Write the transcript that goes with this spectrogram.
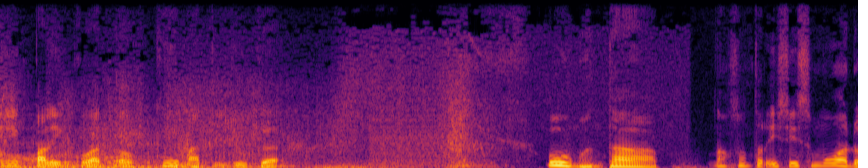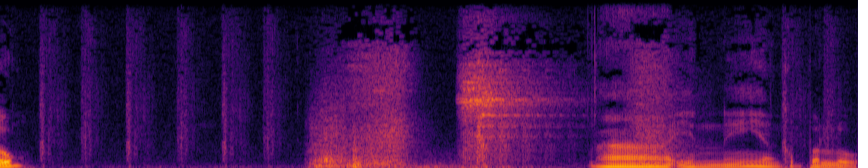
Ini paling kuat. Oke, mati juga. Uh, mantap. Langsung terisi semua dong. Nah, ini yang keperlu.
